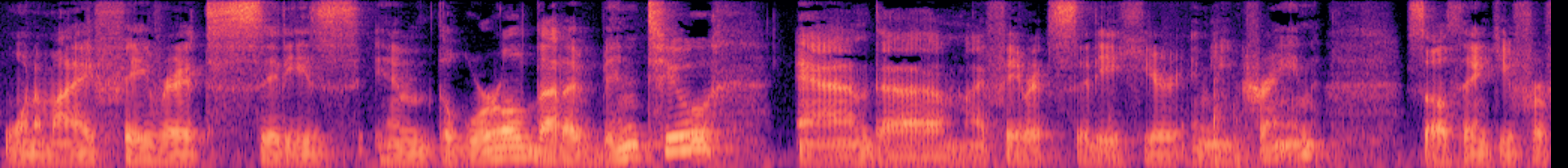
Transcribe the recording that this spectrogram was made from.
one of my favorite cities in the world that I've been to, and uh, my favorite city here in Ukraine. So, thank you for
